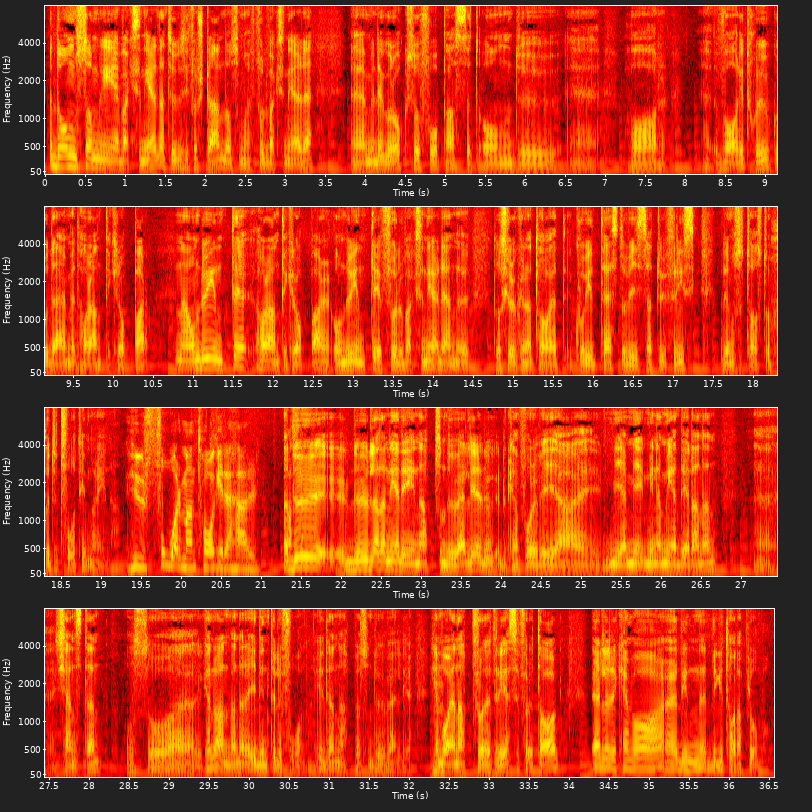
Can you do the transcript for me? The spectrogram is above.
De som är vaccinerade naturligtvis i första hand, de som är fullvaccinerade. Eh, men det går också att få passet om du eh, har eh, varit sjuk och därmed har antikroppar. Om du inte har antikroppar, om du inte är fullvaccinerad ännu, då ska du kunna ta ett covid-test och visa att du är frisk. Det måste tas då 72 timmar innan. Hur får man tag i det här? Ja, du, du laddar ner det i en app som du väljer. Du, du kan få det via, via Mina meddelanden, eh, tjänsten. Och så eh, kan du använda det i din telefon, i den appen som du väljer. Det kan mm. vara en app från ett reseföretag eller det kan vara eh, din digitala plånbok.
